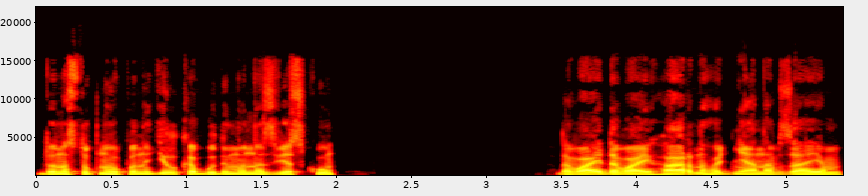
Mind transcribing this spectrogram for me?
До наступного понеділка будемо на зв'язку. Давай, давай, гарного дня навзаєм.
